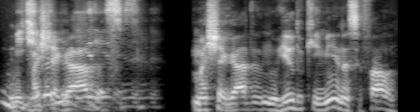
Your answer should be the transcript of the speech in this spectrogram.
Medida mais chegado, assim, né? mais chegado no Rio do que em Minas, você fala?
